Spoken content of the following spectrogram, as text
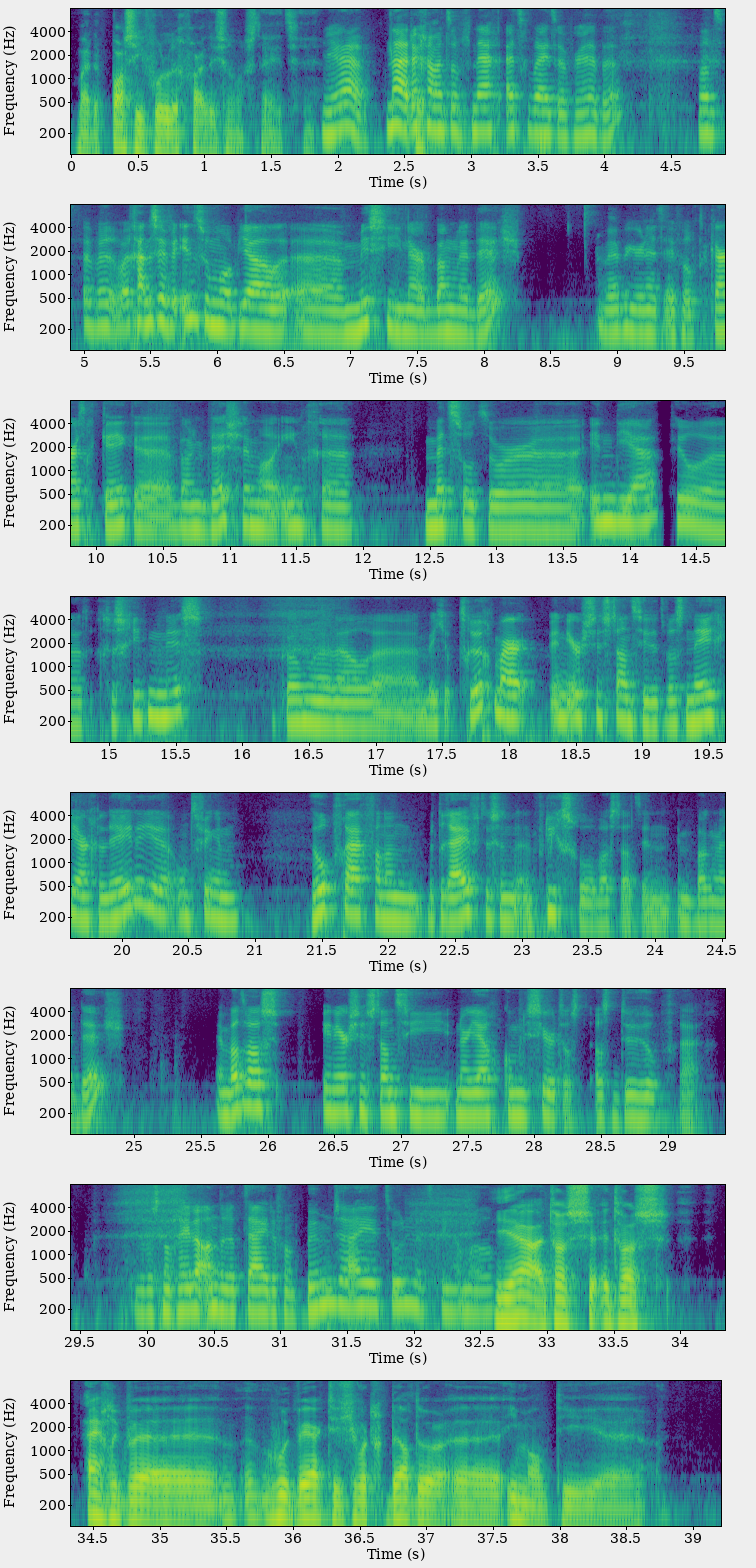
Maar de passie voor luchtvaart is er nog steeds. eh. Ja, nou daar gaan we het dan vandaag uitgebreid over hebben. Want eh, we, gaan eens even inzoomen op jouw eh, missie naar Bangladesh. We hebben hier net even op de kaart gekeken. Bangladesh helemaal ingemetseld door India. Veel geschiedenis. Daar komen we wel een beetje op terug. Maar in eerste instantie, dit was negen jaar geleden. Je ontving een hulpvraag van een bedrijf. Dus een, een vliegschool was dat in, in Bangladesh. En wat was in eerste instantie naar jou gecommuniceerd als, als de hulpvraag? Het was nog hele andere tijden van PUM, zei je toen. Het ging allemaal... Ja, het was, het was eigenlijk eh, hoe het werkt is, je wordt gebeld door eh, iemand die, eh,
